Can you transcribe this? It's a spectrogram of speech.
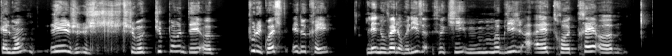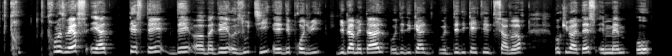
également, et je, m'occupe des euh, pull requests et de créer les nouvelles releases, ce qui m'oblige à être très euh, tr- transverse et à tester des, euh, bah, des outils et des produits du bare metal au, au dedicated server, au Kubernetes et même au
